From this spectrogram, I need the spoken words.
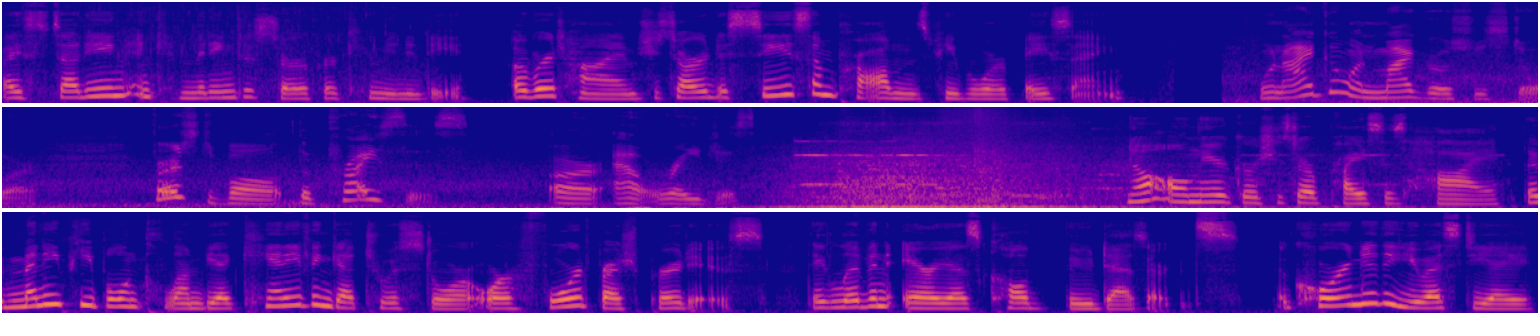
by studying and committing to serve her community. Over time, she started to see some problems people were facing. When I go in my grocery store, first of all, the prices are outrageous. Not only are grocery store prices high, but many people in Columbia can't even get to a store or afford fresh produce. They live in areas called food deserts. According to the USDA,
